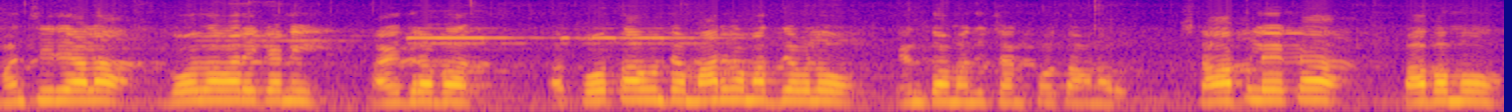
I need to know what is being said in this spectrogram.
మంచిర్యాల గోదావరి కానీ హైదరాబాద్ పోతూ ఉంటే మార్గ మధ్యలో ఎంతోమంది చనిపోతూ ఉన్నారు. స్టాప్ లేక పాపము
